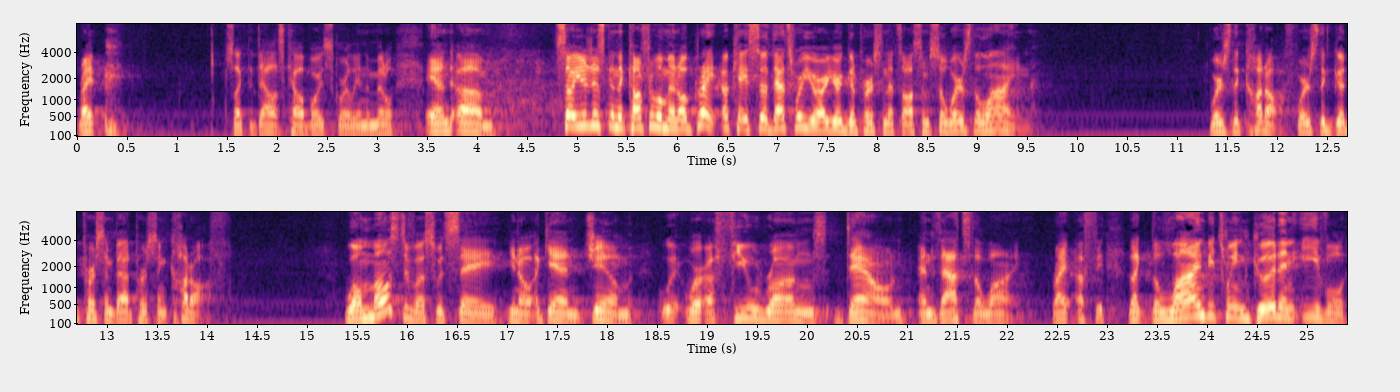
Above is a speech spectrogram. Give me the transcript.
right? it's like the Dallas Cowboys squarely in the middle. And um, so you're just in the comfortable middle. Great. Okay, so that's where you are. You're a good person. That's awesome. So where's the line? Where's the cutoff? Where's the good person, bad person cutoff? Well, most of us would say, you know, again, Jim, we're a few rungs down, and that's the line, right? Few, like the line between good and evil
